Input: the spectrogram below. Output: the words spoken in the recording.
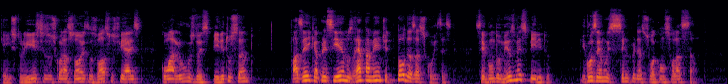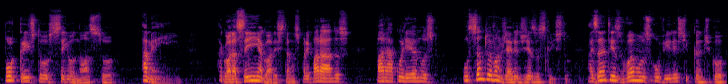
que instruístes os corações dos vossos fiéis com a luz do Espírito Santo, fazei que apreciemos retamente todas as coisas, segundo o mesmo Espírito, e gozemos sempre da sua consolação. Por Cristo, Senhor nosso. Amém. Agora sim, agora estamos preparados para acolhermos o Santo Evangelho de Jesus Cristo. Mas antes, vamos ouvir este cântico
